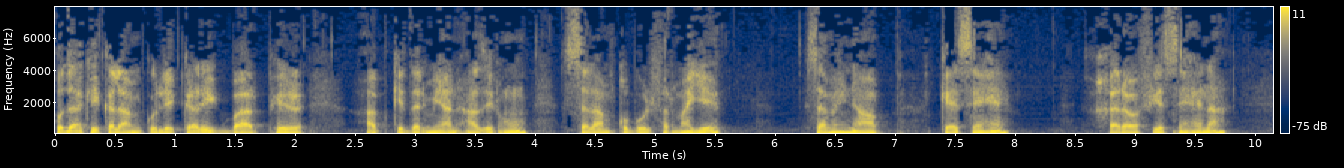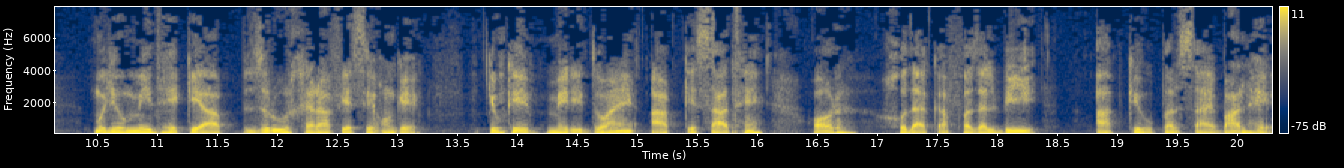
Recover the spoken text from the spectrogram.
خدا کے کلام کو لے کر ایک بار پھر آپ کے درمیان حاضر ہوں۔ سلام قبول فرمائیے۔ سمعین آپ کیسے ہیں؟ خیرافیت سے ہیں نا؟ مجھے امید ہے کہ آپ ضرور خیرافیت سے ہوں گے، کیونکہ میری دعائیں آپ کے ساتھ ہیں اور خدا کا فضل بھی آپ کے اوپر سائبان ہے۔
